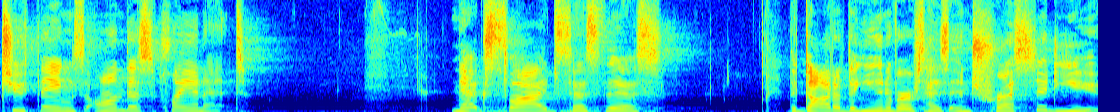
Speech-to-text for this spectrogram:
to things on this planet. Next slide says this. The God of the universe has entrusted you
